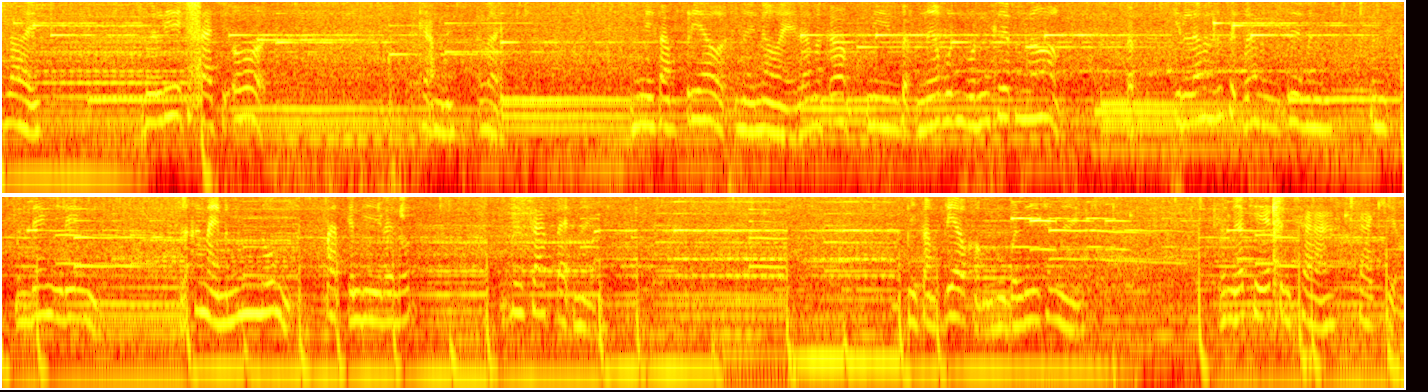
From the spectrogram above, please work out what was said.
อร่อยเบอร์รี่พิสตาชิโอแคำหนึ่งอร่อย มีความเปรี้ยวหน่อยๆ แล้วมันก็มีแบบเนื้อวุ้นๆเคลือบข้างนอก แบบกินแล้วมันรู้สึกว่ามันเออมันมันมันเด้งเด้งแล้วข้างในมันนุ่มๆตัดกันดีเลยรสรสชาติแปลกใหม่มีความเปรี้ยวของบลูเบอร์รี่ข้างในแล้วเนื้อเค้กเป็นชาชาเขียว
